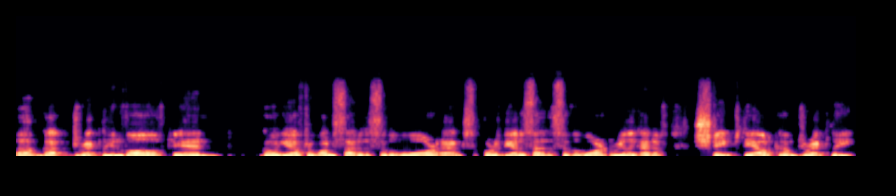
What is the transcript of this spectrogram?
uh, got directly involved in going after one side of the civil war and supporting the other side of the civil war and really kind of shaped the outcome directly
